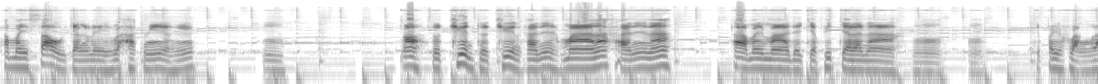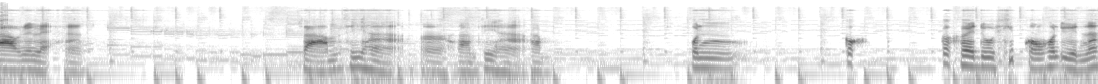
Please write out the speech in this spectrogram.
ทำไมเศร้าจังเลยพักนี้อะฮะอืมอ๋อสดชื่นสดชื่นคราวนี้มานะคราวนี้นะ ถ้าไม่มาเดี๋ยวจะพิจารณา อืมอืมจะไปฝั่งลาวนี่แหละ อ่าสามที่หาอ่าสามที่หาครับ คนก็ก็เคยดูคลิปของคนอื่นนะ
